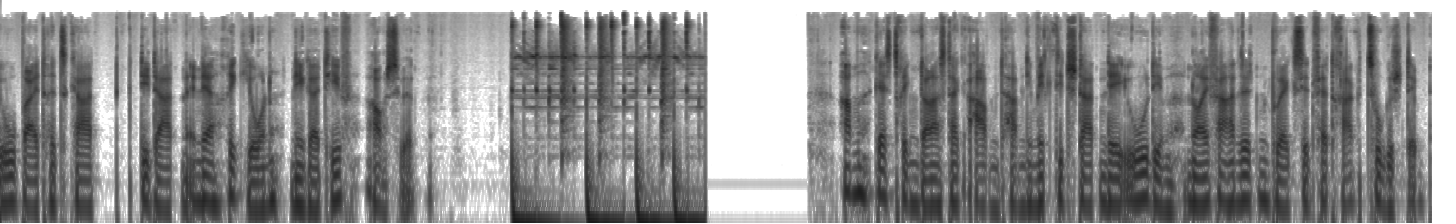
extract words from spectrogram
EU-Beitrittskandidaten in der Region negativ auswirken. Am gestrigen Donnerstagabend haben die Mitgliedstaaten der EU dem neu verhandelten Brexit-Vertrag zugestimmt.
